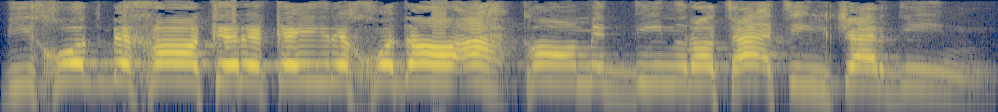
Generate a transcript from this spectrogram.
بی خود به خاطر غیر خدا احکام دین را تعطیل کردیم.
